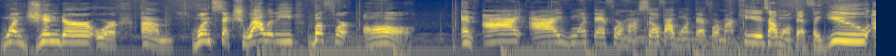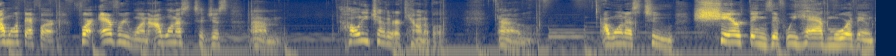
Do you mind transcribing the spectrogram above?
one gender or um, one sexuality but for all. And i i want that for myself. I want that for my kids. I want that for you. I want that for for everyone. I want us to just um, hold each other accountable. Um, I want us to share things if we have more than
